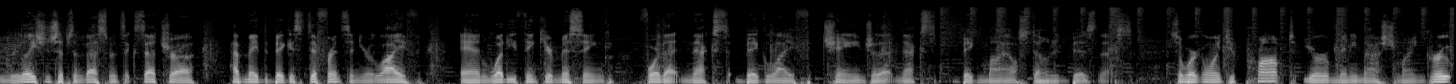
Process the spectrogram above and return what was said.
relationships, investments, etc. have made the biggest difference in your life and what do you think you're missing for that next big life change or that next big milestone in business. So we're going to prompt your mini mastermind group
